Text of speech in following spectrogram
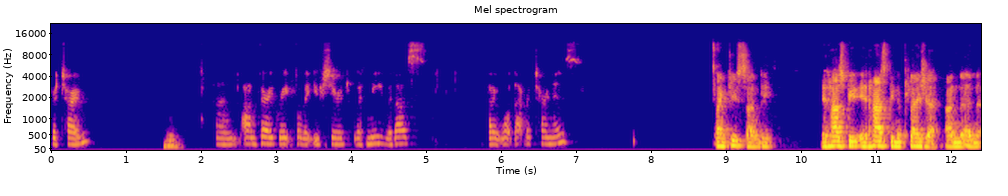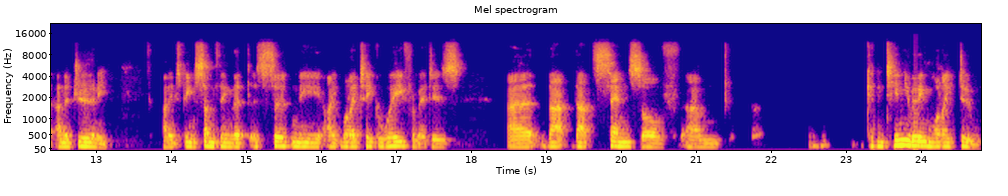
return. And I'm very grateful that you've shared with me, with us, about what that return is. Thank you, Sandi. It has been it has been a pleasure and, and, and a journey and it's been something that is certainly I, what I take away from it is uh, that that sense of um, continuing what I do,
